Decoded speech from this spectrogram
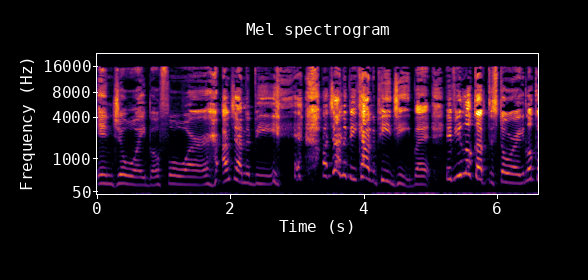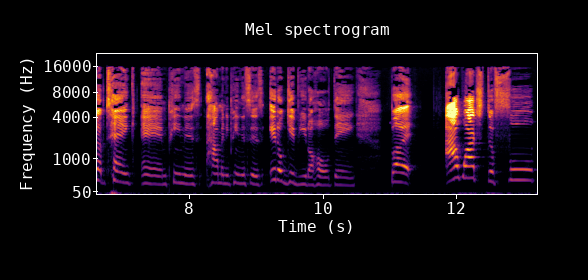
enjoy before I'm trying to be I'm trying to be kind of PG, but if you look up the story, look up tank and penis how many penises, it'll give you the whole thing. But I watched the full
